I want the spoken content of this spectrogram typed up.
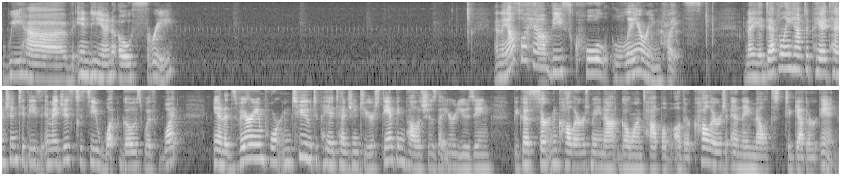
We have Indian 03. And they also have these cool layering plates. Now you definitely have to pay attention to these images to see what goes with what and it's very important too to pay attention to your stamping polishes that you're using because certain colors may not go on top of other colors and they melt together in.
